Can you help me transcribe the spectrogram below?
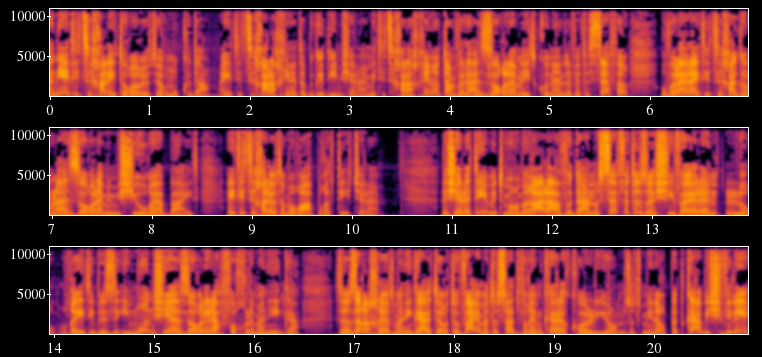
אני הייתי צריכה להתעורר יותר מוקדם. הייתי צריכה להכין את הבגדים שלהם, הייתי צריכה להכין אותם ולעזור להם להתכונן לבית הספר, ובלילה הייתי צריכה גם לעזור להם עם שיעורי הבית. הייתי צריכה להיות המורה הפרטית שלהם. לשאלתי אם התמרמרה על העבודה הנוספת הזו, השיבה אלן, לא. ראיתי בזה אימון שיעזור לי להפוך למנהיגה. זה עוזר לך להיות מנהיגה יותר טובה אם את עושה דברים כאלה כל יום. זאת מין הרפתקה בשבילי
